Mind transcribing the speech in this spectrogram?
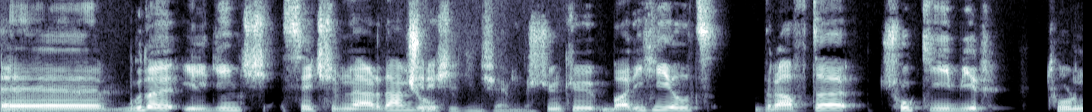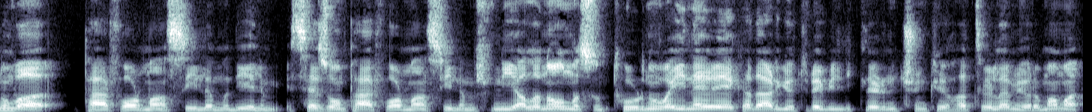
E, bu da ilginç seçimlerden biri. Çok ilginç hem de. Çünkü Buddy Hield draftta çok iyi bir turnuva performansıyla mı diyelim, sezon performansıyla mı? Şimdi yalan olmasın turnuvayı nereye kadar götürebildiklerini çünkü hatırlamıyorum ama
